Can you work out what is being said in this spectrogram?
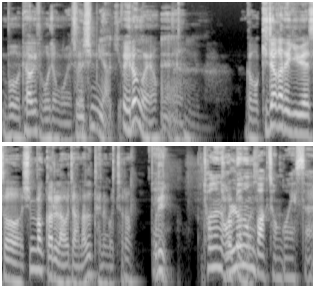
뭐 대학에서 뭐 전공했어요? 저는 심리학이요. 그러니까 이런 거예요. 네. 예. 그러니까 뭐 기자가 되기 위해서 신방과를 나오지 않아도 되는 것처럼 네. 우리 저는 언론홍보학 전공했어요.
